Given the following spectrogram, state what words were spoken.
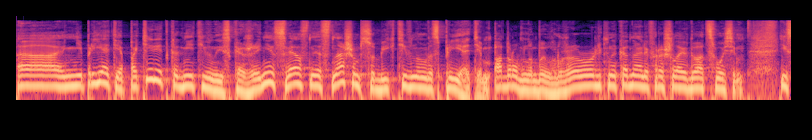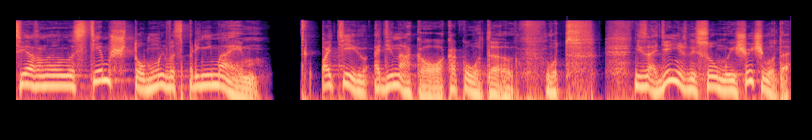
А, неприятие потери – это когнитивное искажение, связанное с нашим субъективным восприятием. Подробно был уже ролик на канале Fresh Life 28. И связано оно с тем, что мы воспринимаем потерю одинакового какого-то вот не знаю, денежной суммы, еще чего-то,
